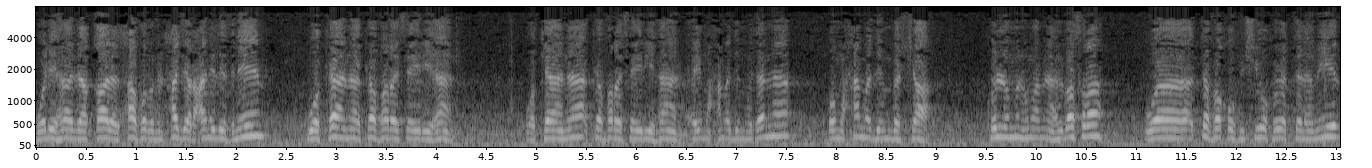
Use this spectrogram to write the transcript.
ولهذا قال الحافظ بن حجر عن الاثنين وكان كفر سيرهان وكان كفر سيرهان أي محمد المثنى ومحمد بن بشار. كل منهما من أهل البصرة واتفقوا في الشيوخ والتلاميذ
